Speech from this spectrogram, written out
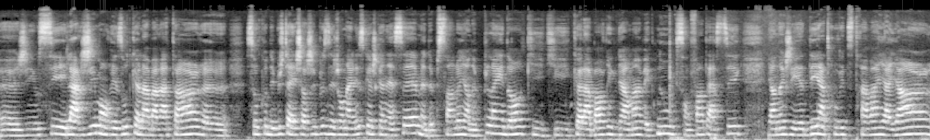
euh, j'ai aussi élargi mon réseau de collaborateurs. Euh, sauf qu'au début, j'étais allée chercher plus des journalistes que je connaissais, mais depuis ce temps-là, il y en a plein d'autres qui, qui collaborent régulièrement avec nous, qui sont fantastiques. Il y en a que j'ai aidé à trouver du travail ailleurs.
